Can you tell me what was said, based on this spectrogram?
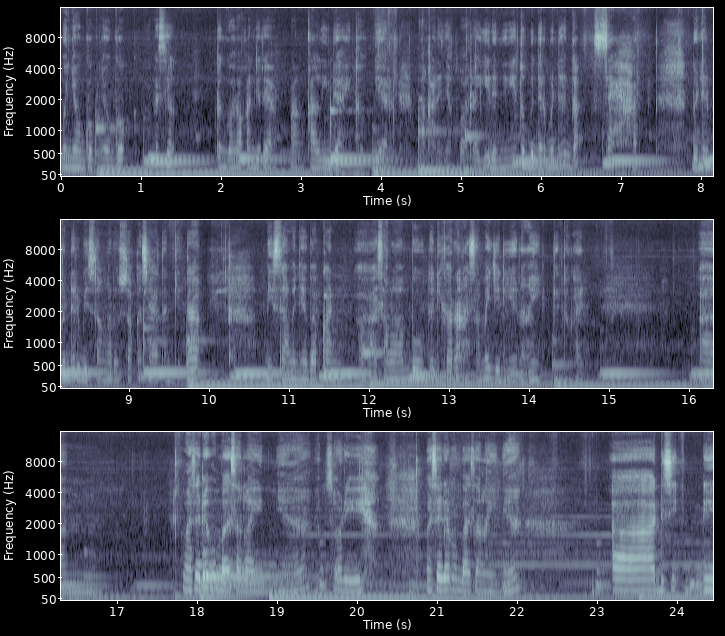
menyogok-nyogok pasti tenggorokan gitu ya pangkal lidah itu biar makanannya keluar lagi. Dan ini tuh bener-bener nggak sehat. Bener-bener bisa ngerusak kesehatan kita bisa menyebabkan uh, asam lambung tadi karena asamnya jadinya naik gitu kan. Um, masih ada pembahasan lainnya. Sorry. Masih ada pembahasan lainnya. Uh, di, di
